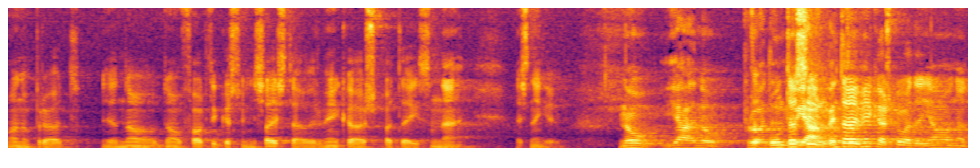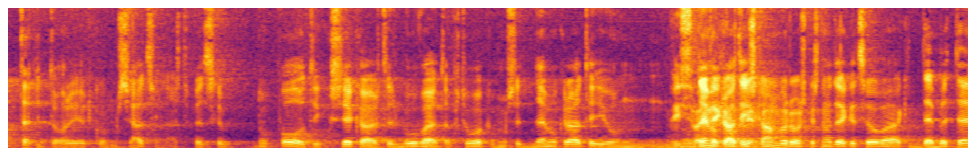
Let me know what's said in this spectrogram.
manuprāt. Ja nav, nav fakti, kas viņus aizstāv, ir vienkārši pateikt, nē, es negribu. Nu, jā, nu, protams, un tas nu, jā, ir, tā tu... ir vienkārši kaut kāda jauna teritorija, ar ko mums jācīnās. Tāpēc, ka nu, politikas iekārta ir būvēta ap to, ka mums ir demokrātija un nu, demokrātijas kambaros, kas notiek, ka cilvēki debatē,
